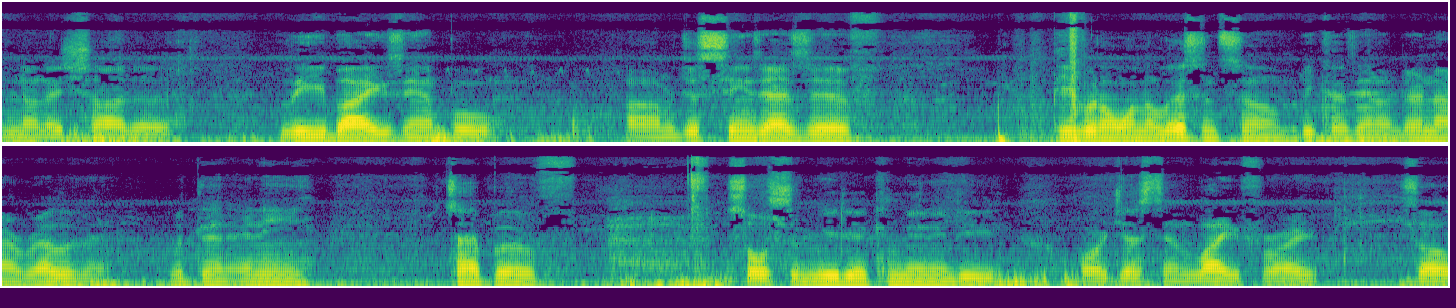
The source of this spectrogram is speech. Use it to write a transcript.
You know, they try to lead by example. Um, it just seems as if people don't want to listen to them because they they're not relevant within any type of social media community or just in life, right? So,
